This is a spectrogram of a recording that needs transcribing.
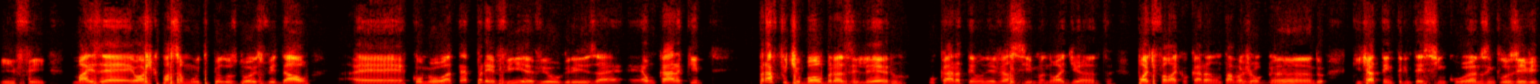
Enfim, mas é, eu acho que passa muito pelos dois. O Vidal, é, como eu até previa, viu, Grisa, é, é um cara que, para futebol brasileiro, o cara tem um nível acima, não adianta. Pode falar que o cara não estava jogando, que já tem 35 anos, inclusive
